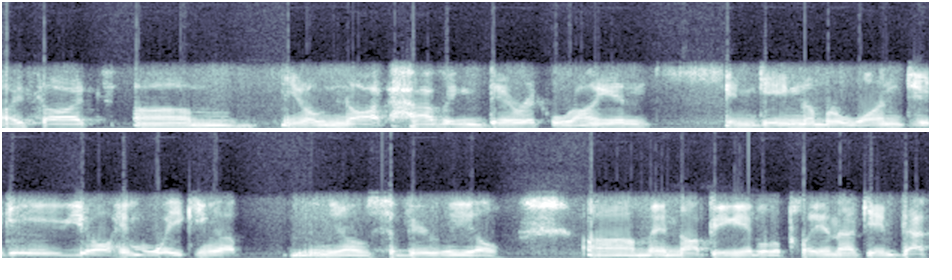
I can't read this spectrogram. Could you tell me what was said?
I thought um, you know not having Derek Ryan in game number one due to you know him waking up you know severely ill um, and not being able to play in that game that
